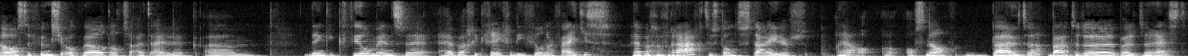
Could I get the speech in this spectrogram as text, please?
nou was de functie ook wel dat ze uiteindelijk, denk ik, veel mensen hebben gekregen die veel naar feitjes hebben gevraagd. Dus dan sta je er al, al, snel buiten, buiten de, buiten de rest.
